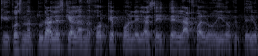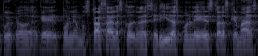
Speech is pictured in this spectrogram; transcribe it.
que cosas naturales que a lo mejor que ponle el aceite del ajo al oído que te digo porque acabo de que ponle mostaza a las cosas las heridas ponle esto a las quemadas.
